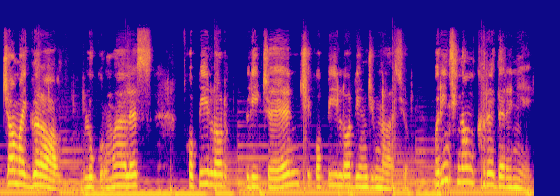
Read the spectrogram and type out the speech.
cea mai grav lucru, mai ales copiilor liceeni și copiilor din gimnaziu. Părinții n-au încredere în ei.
